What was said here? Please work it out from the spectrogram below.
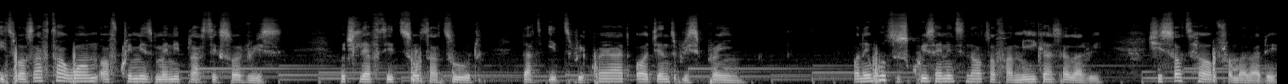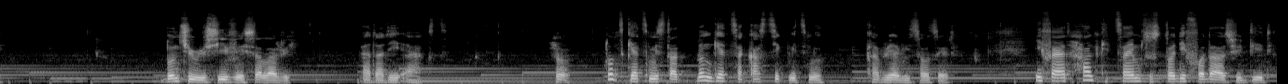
it was after one of Creamy's many plastic surgeries, which left it so tattooed that it required urgent respraying. Unable to squeeze anything out of her meager salary, she sought help from Adade. Don't you receive a salary? Adade asked. Hmm. Don't get me don't get sarcastic with me, Gabrielle retorted. If I had had the time to study further as you did,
